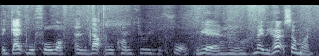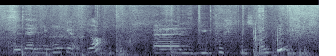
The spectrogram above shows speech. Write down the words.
the gate will fall off and that will come through the floor. Yeah, maybe hurt someone. So then you walk out here and you push this open.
